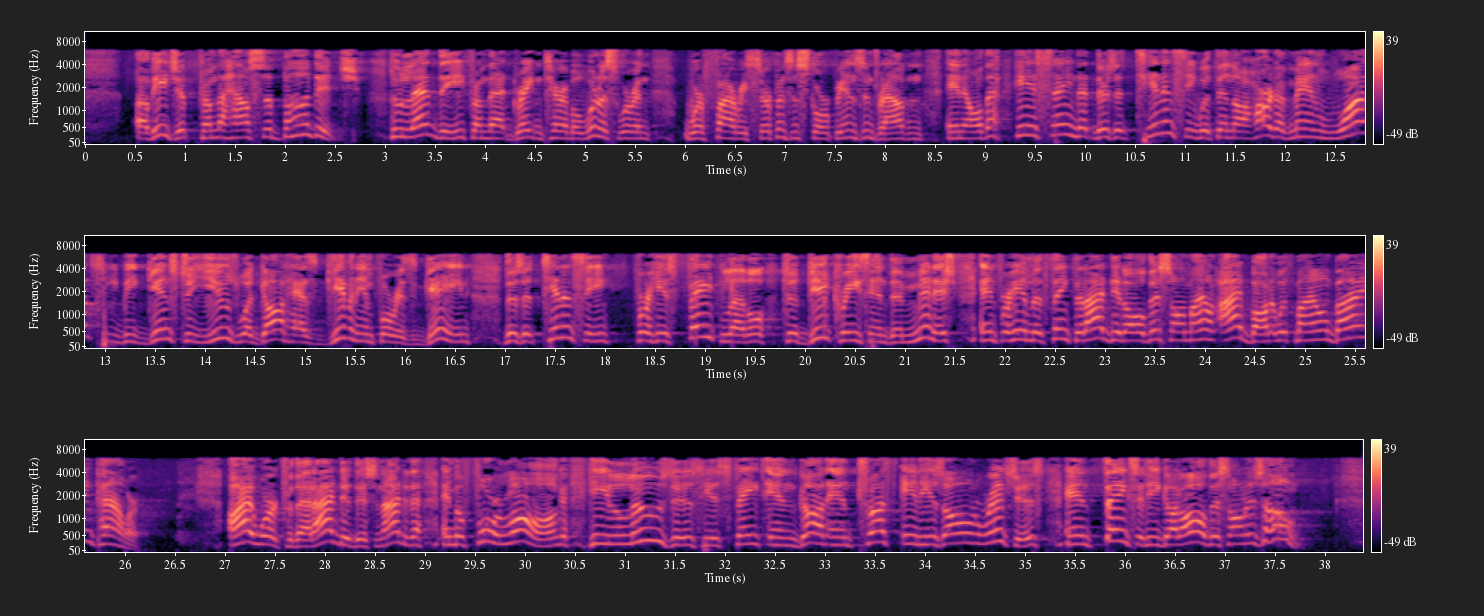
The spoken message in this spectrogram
of Egypt from the house of bondage, who led thee from that great and terrible wilderness wherein were fiery serpents and scorpions and drought and, and all that. He is saying that there's a tendency within the heart of man once he begins to use what God has given him for his gain, there's a tendency for his faith level to decrease and diminish and for him to think that I did all this on my own. I bought it with my own buying power. I worked for that. I did this and I did that. And before long, he loses his faith in God and trust in his own riches and thinks that he got all this on his own.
